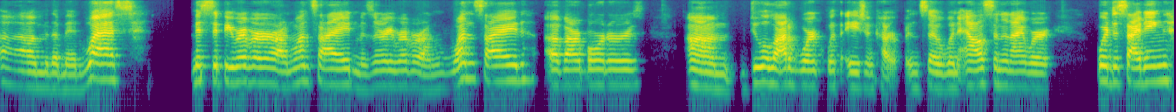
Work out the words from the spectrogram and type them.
um, the Midwest, Mississippi River on one side, Missouri River on one side of our borders, um, do a lot of work with Asian carp. And so when Allison and I were were deciding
